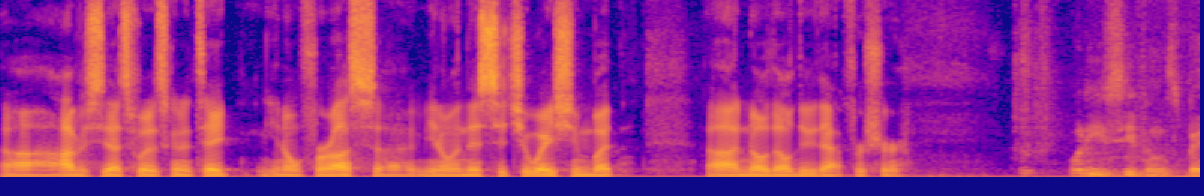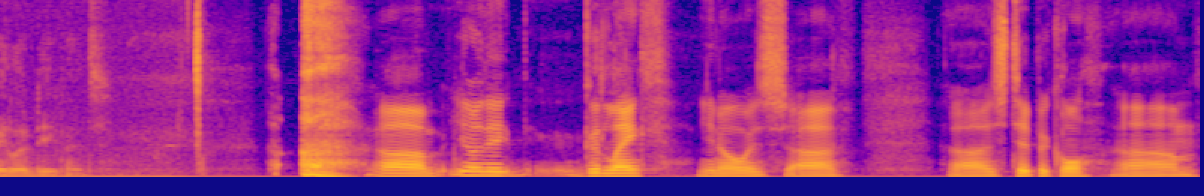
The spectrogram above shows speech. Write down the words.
uh, obviously that's what it's going to take. You know, for us. Uh, you know, in this situation, but uh, no, they'll do that for sure. What do you see from this Baylor defense? Um, you know, they good length. You know, is uh, uh, is typical. Um,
